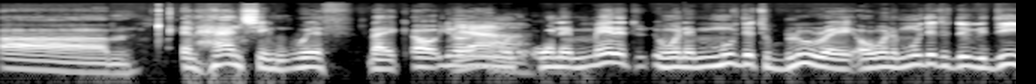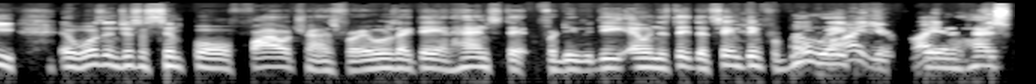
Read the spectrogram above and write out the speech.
um enhancing with like oh you know what I mean? When, when they made it when they moved it to blu-ray or when they moved it to dvd it wasn't just a simple file transfer it was like they enhanced it for dvd and when they did the same thing for Oh blu-ray my, you're they right. enhanced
